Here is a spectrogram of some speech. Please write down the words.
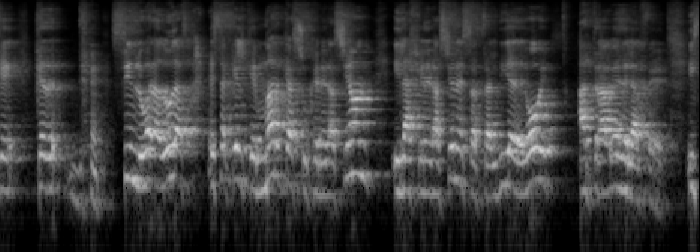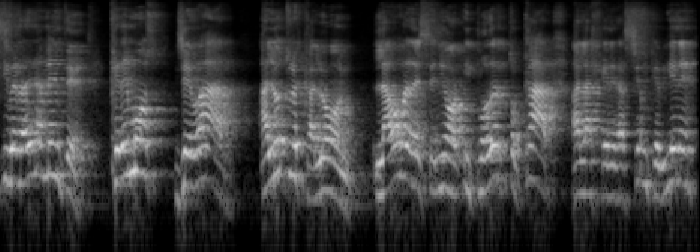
que, que, sin lugar a dudas es aquel que marca su generación y las generaciones hasta el día de hoy a través de la fe. Y si verdaderamente queremos llevar al otro escalón la obra del Señor y poder tocar a la generación que viene,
